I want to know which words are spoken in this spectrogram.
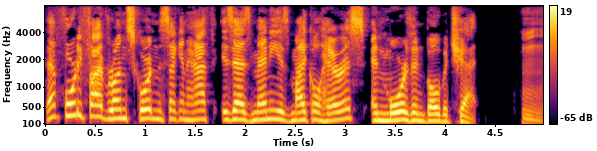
That 45 runs scored in the second half is as many as Michael Harris and more than Bo Bichette. Hmm.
